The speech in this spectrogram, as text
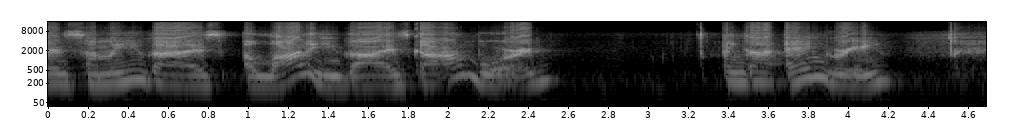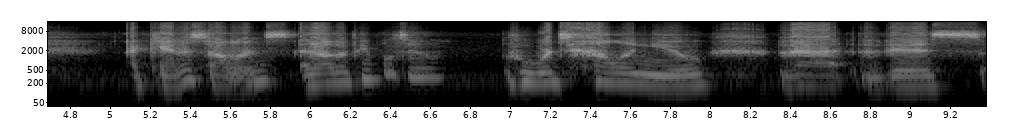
And some of you guys, a lot of you guys, got on board and got angry at Candace Owens and other people too who were telling you that this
